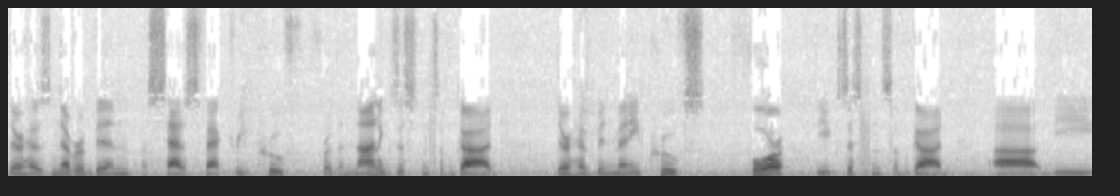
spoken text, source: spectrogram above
there has never been a satisfactory proof for the non-existence of God, there have been many proofs for the existence of God. Uh, the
